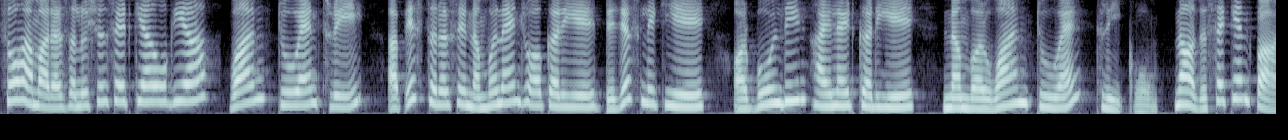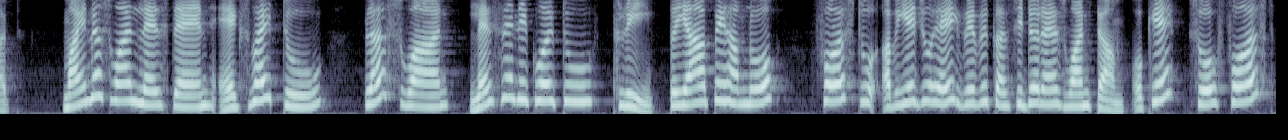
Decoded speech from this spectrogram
सो so, हमारा सोल्यूशन सेट क्या हो गया? वन टू एंड थ्री अब इस तरह से नंबर लाइन ड्रॉ करिए डिजिट्स लिखिए और बोल्डिंग हाईलाइट करिए number one two and three को। Now the second part minus one less than x by two plus one less than equal to three तो यहाँ पे हम लोग फ़र्स्ट टू अब ये जो है we will consider as one term okay so first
